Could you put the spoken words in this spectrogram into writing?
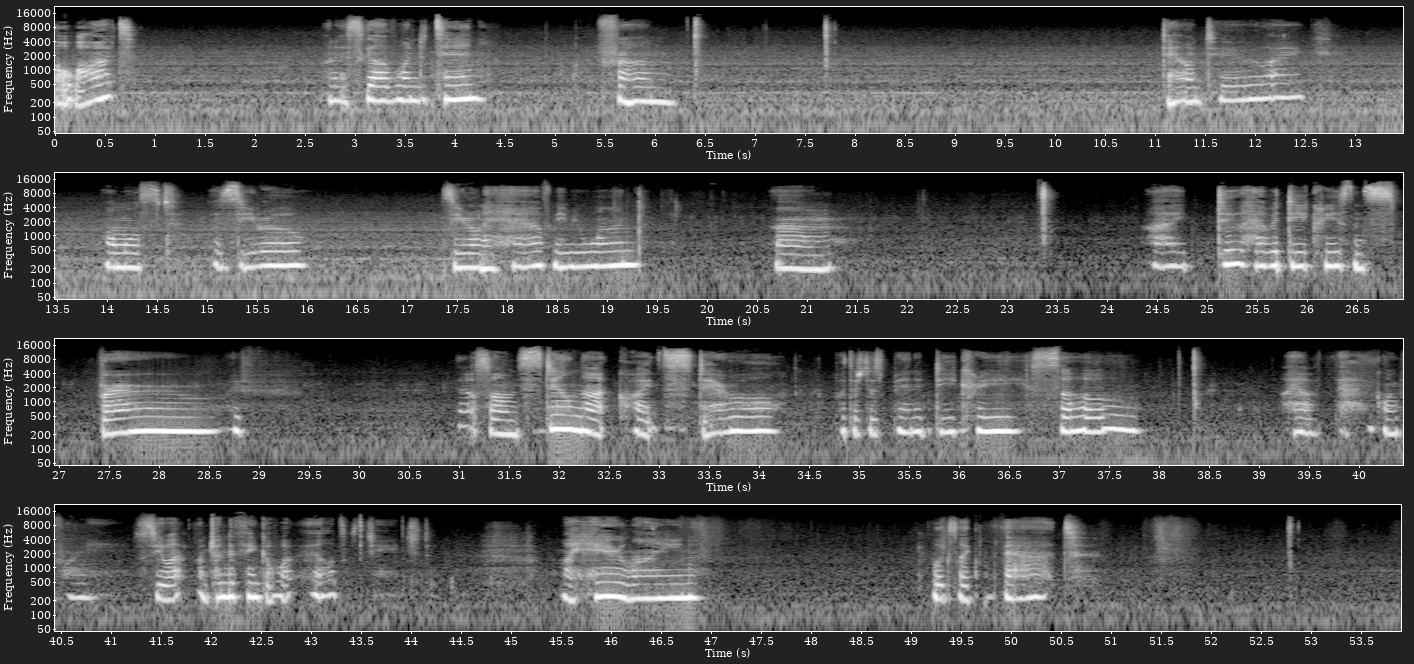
a lot on a scale of 1 to 10 from down to like almost a zero, zero and a half, maybe one. Um, I do have a decrease in sperm. So I'm still not quite sterile, but there's just been a decrease. So I have that going for me see what I'm trying to think of what else has changed. My hairline looks like that.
